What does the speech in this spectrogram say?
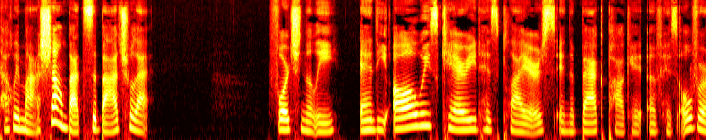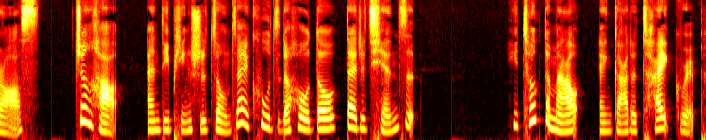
他会马上把刺拔出来。Fortunately, Andy always carried his pliers in the back pocket of his overalls。正好，安迪平时总在裤子的后兜带着钳子。He took them out and got a tight grip。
